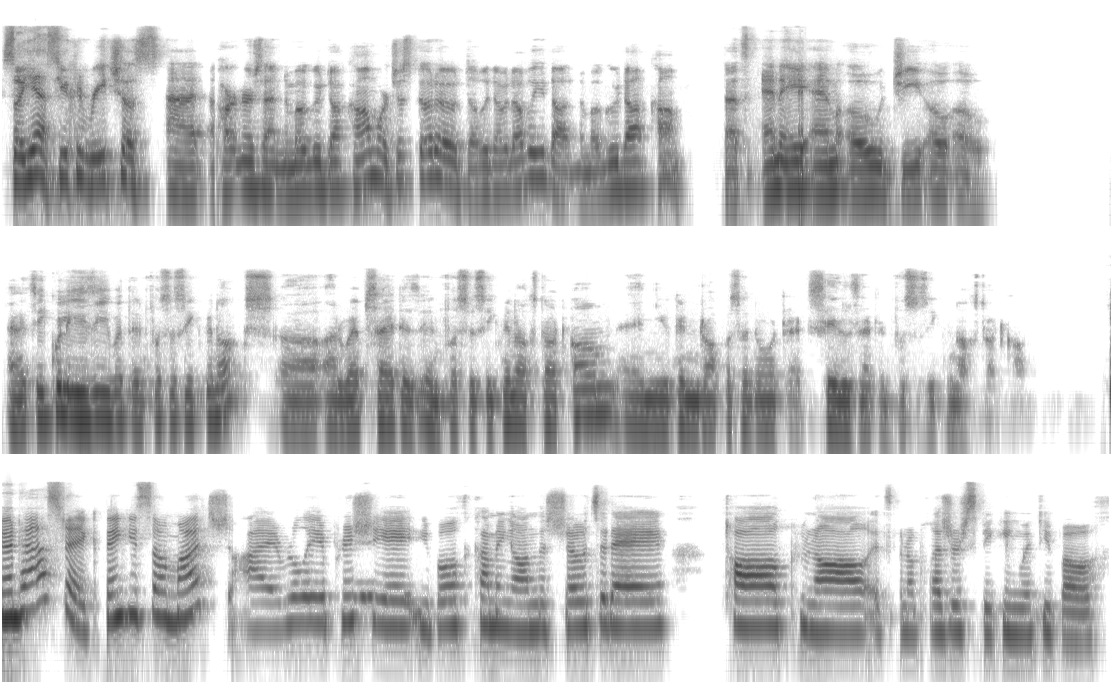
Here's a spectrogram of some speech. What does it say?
So yes, you can reach us at partners at namogoo.com or just go to www.namogoo.com. That's N-A-M-O-G-O-O. And it's equally easy with Infosys Equinox. Uh, our website is infosysequinox.com and you can drop us a note at sales at infosysequinox.com. Fantastic. Thank you so much. I really appreciate you both coming on the show today. Tal, Kunal, it's been a pleasure speaking with you both.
